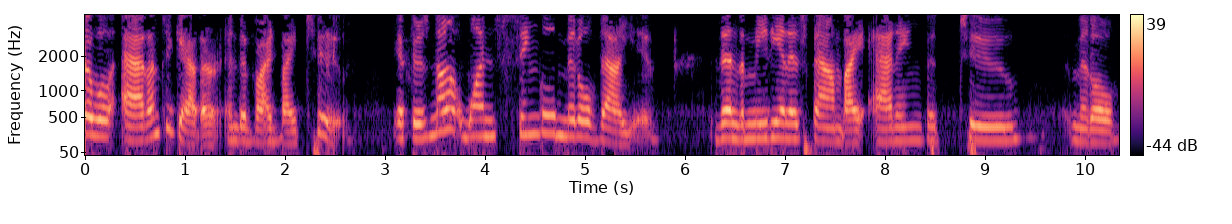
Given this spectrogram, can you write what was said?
So we'll add them together and divide by 2. If there's not one single middle value, then the median is found by adding the two middle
